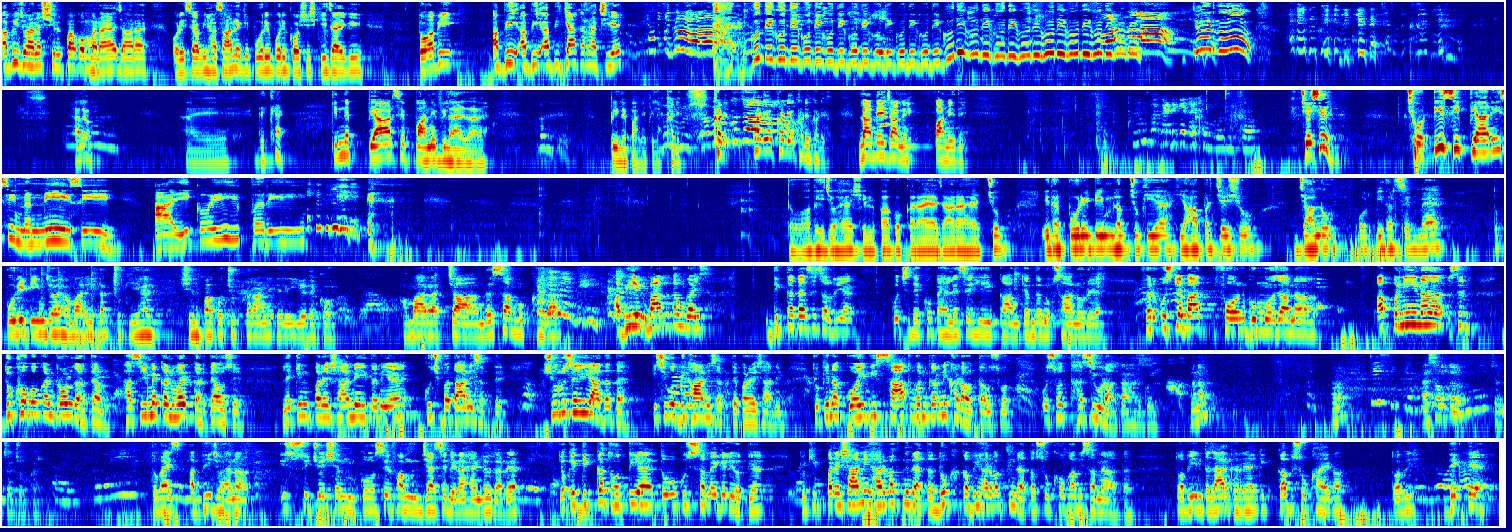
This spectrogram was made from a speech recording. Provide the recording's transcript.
अभी जो है ना शिल्पा को मनाया जा रहा है और इसे अभी हंसाने की पूरी पूरी कोशिश की जाएगी तो अभी अभी अभी अभी क्या करना चाहिए गुदी गुदी गुदी गुदी गुदी गुदी गुदी गुदी गुदी गुदी गुदी गुदी गुदी गुदी गुदी गुदी छोड़ दो हेलो हाय देखा कितने प्यार से पानी पिलाया जा रहा है पीले पानी पीले खड़े खड़े खड़े हो खड़ी हो खड़ी हो, खड़ी हो। ला दे जाने पानी दे। जैसे छोटी सी प्यारी सी नन्ही सी आई कोई परी। तो अभी जो है शिल्पा को कराया जा रहा है चुप। इधर पूरी टीम लग चुकी है यहाँ पर चेशु जानू और इधर से मैं। तो पूरी टीम जो है हमारी लग चुकी है। शिल्पा को चुप कराने के लिए, ये देखो, हमारा चाँद सा मुखड़ा अभी एक बात बताऊँ गाइस दिक्कत ऐसे चल रही है, कुछ देखो, पहले से ही काम के अंदर नुकसान हो रहे हैं। फिर उसके बाद फ़ोन गुम हो जाना, अपनी ना सिर्फ़ दुखों को कंट्रोल करते हैं हम, हँसी में कन्वर्ट करते हैं उसे। लेकिन परेशानी इतनी है, कुछ बता नहीं सकते। शुरू से ही आदत है। किसी को दिखा नहीं सकते परेशानी। क्योंकि ना कोई भी साथ बनकर नहीं खड़ा होता उस वक्त। उस वक्त हँसी उड़ाता हर कोई। है ना? है ना? ऐसा होता ना? चल चल, चुप कर। तो गाइस अभी जो है ना, इस सिचुएशन को सिर्फ़ हम जैसे भी ना हैंडल कर रहे हैं। क्योंकि दिक्कत होती है तो वो कुछ समय के लिए होती है। क्योंकि परेशानी हर वक्त नहीं रहता, दुख कभी हर वक्त नहीं रहता, सुखों का भी समय आता है। तो अभी इंतज़ार कर रहे हैं कि कब सुख आएगा। तो अभी देखते हैं।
